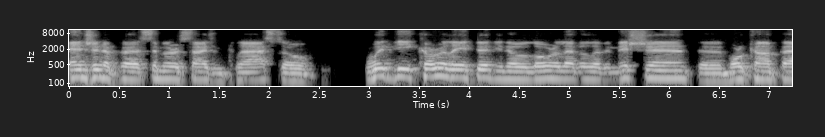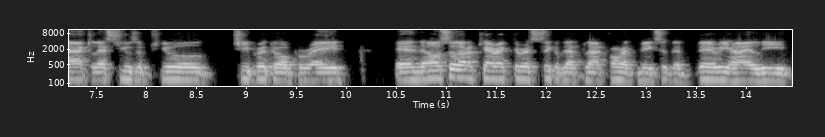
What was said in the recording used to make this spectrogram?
engine of a similar size and class. So with the correlated, you know, lower level of emission, uh, more compact, less use of fuel, cheaper to operate, and also a lot of characteristic of that platform that makes it a very highly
